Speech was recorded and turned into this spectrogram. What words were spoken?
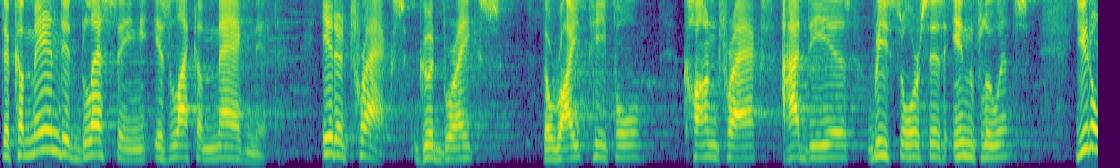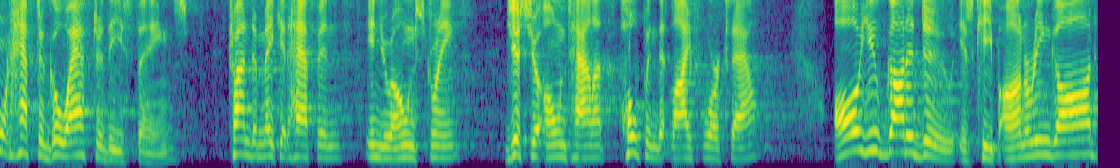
The commanded blessing is like a magnet. It attracts good breaks, the right people, contracts, ideas, resources, influence. You don't have to go after these things, trying to make it happen in your own strength just your own talent, hoping that life works out. All you've got to do is keep honoring God,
